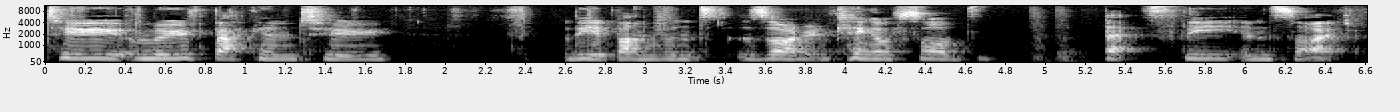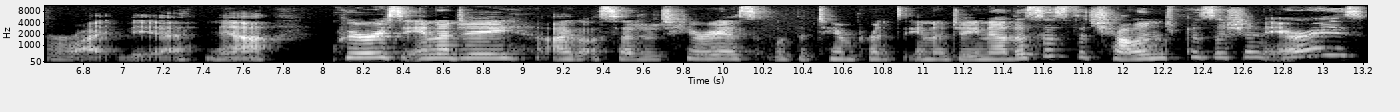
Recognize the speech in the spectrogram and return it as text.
to move back into the abundance zone. King of Swords, that's the insight right there. Now, Aquarius energy, I got Sagittarius with the Temperance energy. Now this is the challenge position, Aries.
